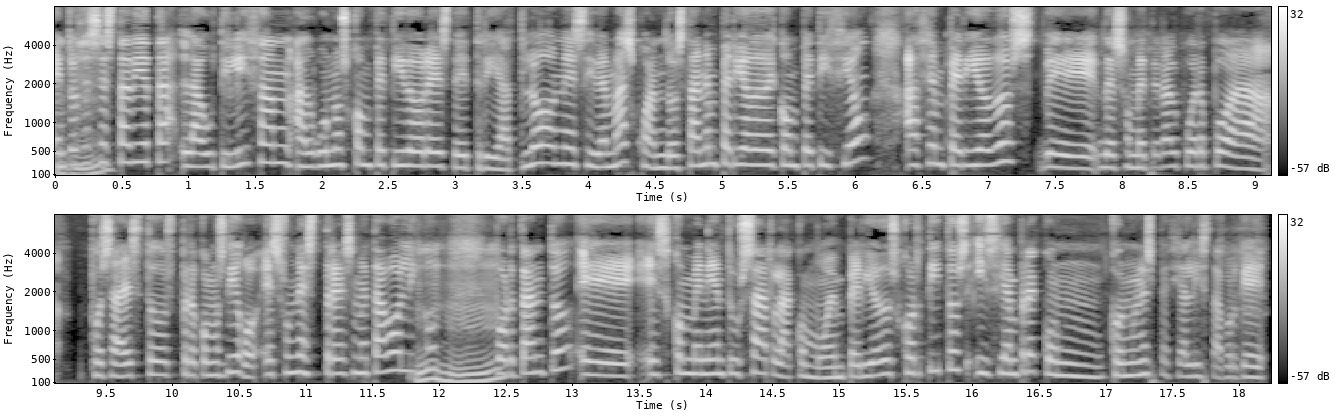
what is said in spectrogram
Entonces, esta dieta la utilizan algunos competidores de triatlones y demás. Cuando están en periodo de competición, hacen periodos de, de someter al cuerpo a, pues a estos, pero como os digo, es un estrés metabólico, por tanto, eh, es conveniente usarla como en periodos cortitos y siempre con, un especialista, porque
